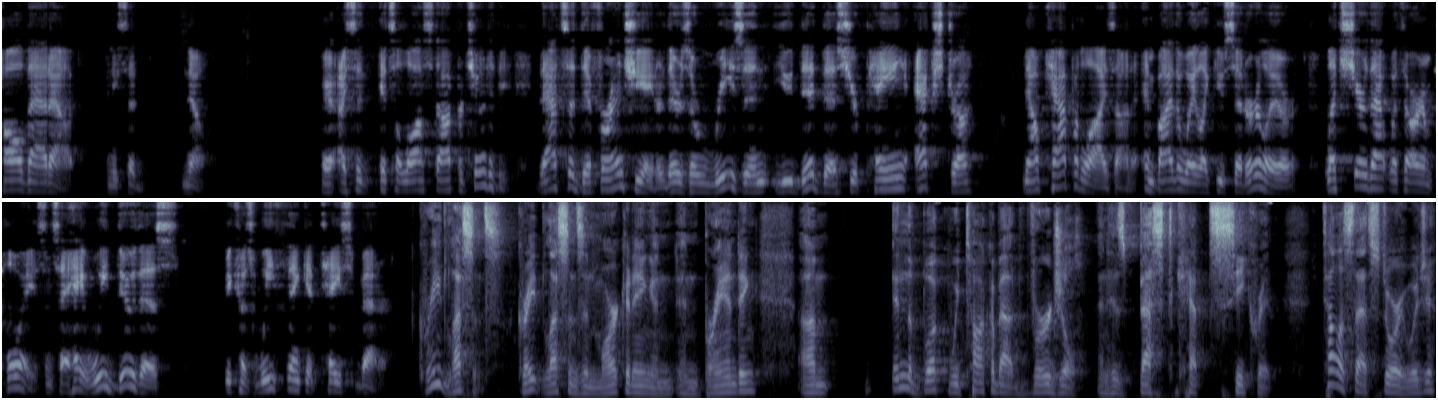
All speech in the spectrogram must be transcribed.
call that out? And he said, No. I said, it's a lost opportunity. That's a differentiator. There's a reason you did this. You're paying extra. Now capitalize on it. And by the way, like you said earlier, let's share that with our employees and say, hey, we do this because we think it tastes better. Great lessons. Great lessons in marketing and, and branding. Um, in the book, we talk about Virgil and his best kept secret. Tell us that story, would you?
